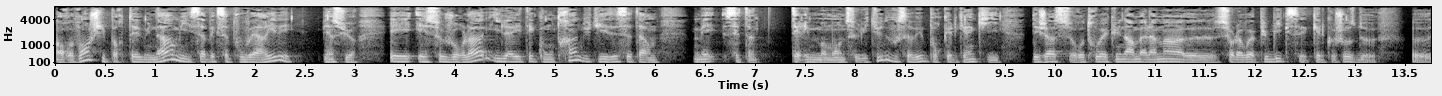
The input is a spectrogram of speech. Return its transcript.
En revanche, il portait une arme. Il savait que ça pouvait arriver Bien sûr. Et, et ce jour-là, il a été contraint d'utiliser cette arme. Mais c'est un terrible moment de solitude, vous savez, pour quelqu'un qui déjà se retrouve avec une arme à la main euh, sur la voie publique, c'est quelque chose de euh,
